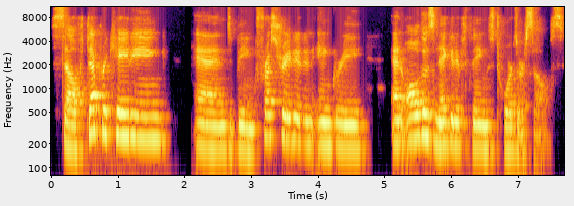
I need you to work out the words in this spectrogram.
self deprecating and being frustrated and angry and all those negative things towards ourselves.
